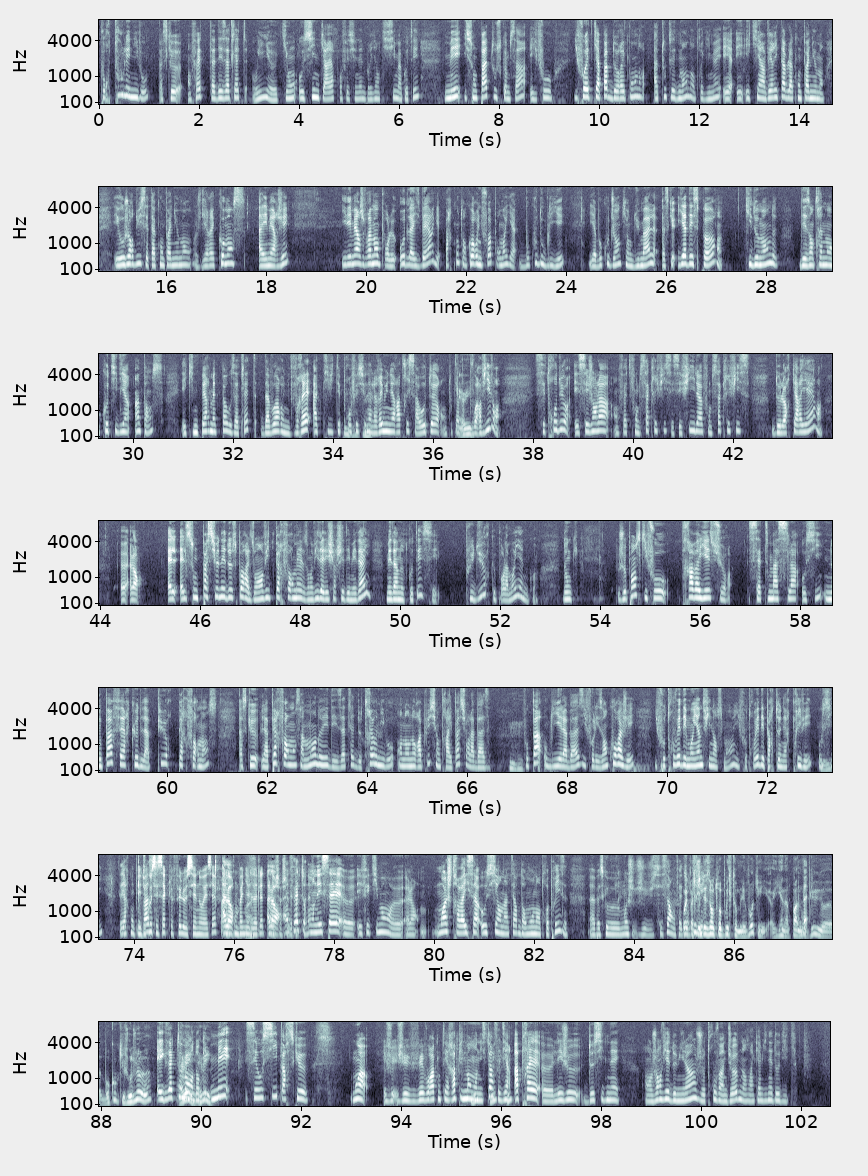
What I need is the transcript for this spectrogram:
pour tous les niveaux. Parce que, en fait, tu as des athlètes, oui, euh, qui ont aussi une carrière professionnelle brillantissime à côté, mais ils sont pas tous comme ça. Et il faut, il faut être capable de répondre à toutes les demandes, entre guillemets, et, et, et qu'il y ait un véritable accompagnement. Et aujourd'hui, cet accompagnement, je dirais, commence à émerger. Il émerge vraiment pour le haut de l'iceberg. Par contre, encore une fois, pour moi, il y a beaucoup d'oubliés. Il y a beaucoup de gens qui ont du mal, parce qu'il y a des sports qui demandent des entraînements quotidiens intenses et qui ne permettent pas aux athlètes d'avoir une vraie activité professionnelle rémunératrice à hauteur, en tout cas Eh pour oui. pouvoir vivre. C'est trop dur. Et ces gens-là, en fait, font le sacrifice, et ces filles-là font le sacrifice de leur carrière. Euh, alors, elles, elles sont passionnées de sport, elles ont envie de performer, elles ont envie d'aller chercher des médailles, mais d'un autre côté, c'est plus dur que pour la moyenne. Quoi. Donc, je pense qu'il faut travailler sur cette masse-là aussi, ne pas faire que de la pure performance, parce que la performance, à un moment donné, des athlètes de très haut niveau, on n'en aura plus si on ne travaille pas sur la base. Il Mhm. ne faut pas oublier la base, il faut les encourager, il faut trouver des moyens de financement, il faut trouver des partenaires privés aussi. C'est-à-dire qu'on peut Et du coup, c'est ça que le fait le CNOSF, Alors, accompagner les athlètes pour aller alors, chercher en des fait, partenaires on essaie euh, effectivement. euh, alors, moi, je travaille ça aussi en interne dans mon entreprise, euh, parce que euh, moi, je- je- c'est ça en fait. Oui, Surtout, parce que j'ai- des entreprises comme les vôtres, il n'y en a pas non Bah. plus euh, beaucoup qui jouent le jeu. hein. Exactement. Eh oui, donc, eh oui. mais c'est aussi parce que moi, je, je vais vous raconter rapidement mon Mhm, histoire. mhm, C'est-à-dire mhm. après euh, les Jeux de Sydney en janvier 2001, je trouve un job dans un cabinet d'audit.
